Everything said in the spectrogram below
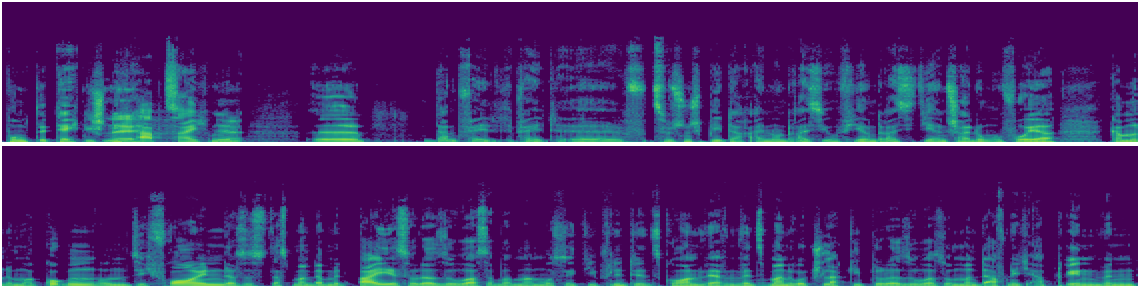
punktetechnisch nicht nee. abzeichnet. Nee. Äh, dann fällt, fällt äh, zwischen Spieltag 31 und 34 die Entscheidung. Und vorher kann man immer gucken und sich freuen, dass, es, dass man damit bei ist oder sowas. Aber man muss nicht die Flinte ins Korn werfen, wenn es mal einen Rückschlag gibt oder sowas. Und man darf nicht abdrehen, wenn,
